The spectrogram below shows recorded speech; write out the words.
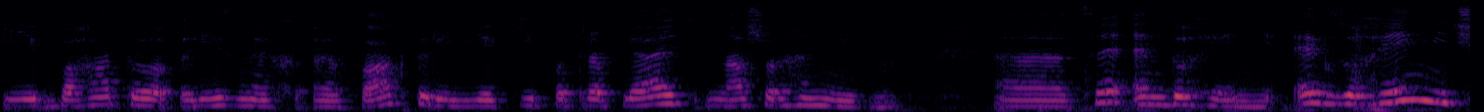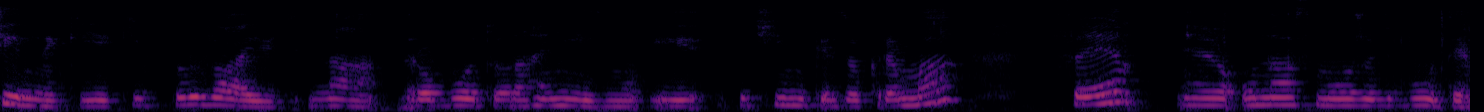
і багато різних е, факторів, які потрапляють в наш організм. Е, це ендогенні. Екзогенні чинники, які впливають на роботу організму і печінки, зокрема, це е, у нас можуть бути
